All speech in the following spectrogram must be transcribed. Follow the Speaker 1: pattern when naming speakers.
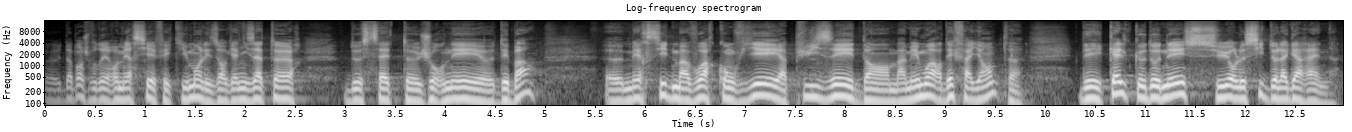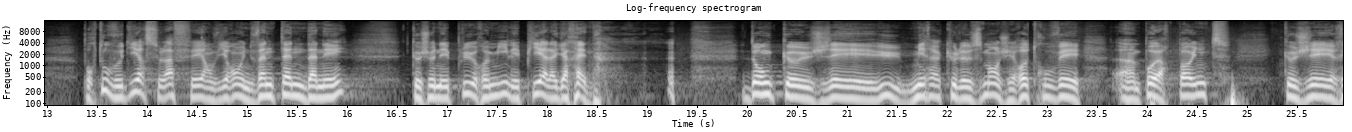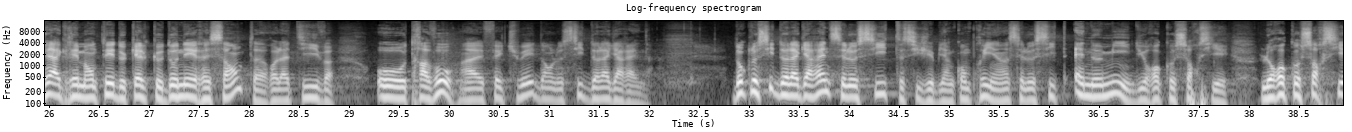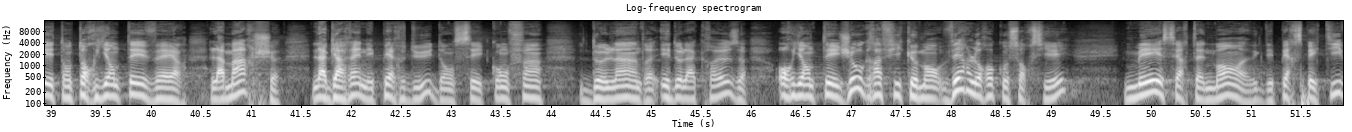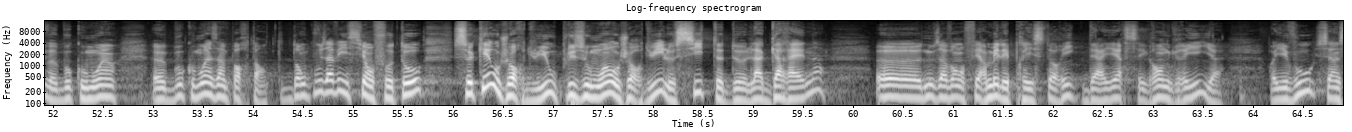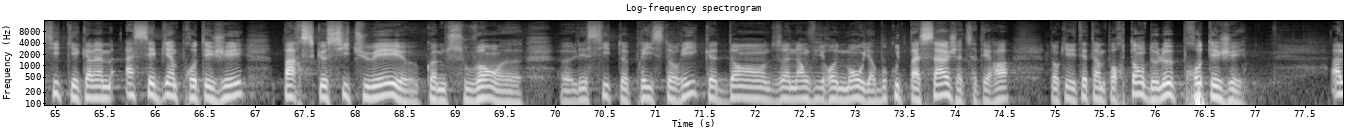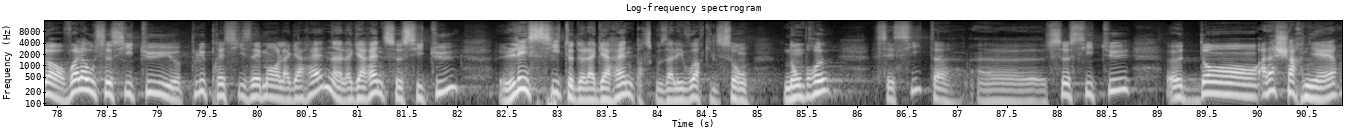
Speaker 1: Euh, d'abord, je voudrais remercier effectivement les organisateurs de cette journée euh, débat. Euh, merci de m'avoir convié à puiser dans ma mémoire défaillante des quelques données sur le site de la Garenne. Pour tout vous dire, cela fait environ une vingtaine d'années que je n'ai plus remis les pieds à la Garenne. Donc j'ai eu miraculeusement, j'ai retrouvé un PowerPoint que j'ai réagrémenté de quelques données récentes relatives aux travaux à effectuer dans le site de la Garenne. Donc le site de la Garenne, c'est le site, si j'ai bien compris, hein, c'est le site ennemi du Rocco-Sorcier. Le Rocco-Sorcier étant orienté vers la Marche, la Garenne est perdue dans ses confins de l'Indre et de la Creuse, orienté géographiquement vers le Rocco-Sorcier, mais certainement avec des perspectives beaucoup moins, euh, beaucoup moins importantes. Donc vous avez ici en photo ce qu'est aujourd'hui, ou plus ou moins aujourd'hui, le site de la Garenne. Euh, nous avons enfermé les préhistoriques derrière ces grandes grilles. Voyez-vous, c'est un site qui est quand même assez bien protégé parce que situé, euh, comme souvent les sites préhistoriques, dans un environnement où il y a beaucoup de passages, etc. Donc il était important de le protéger. Alors voilà où se situe plus précisément la Garenne. La Garenne se situe, les sites de la Garenne, parce que vous allez voir qu'ils sont nombreux, ces sites euh, se situent euh, à la charnière,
